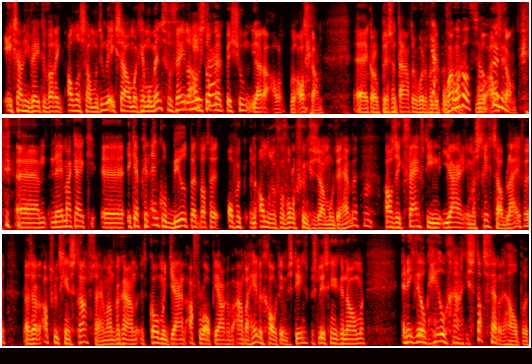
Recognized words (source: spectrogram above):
Ik zou niet weten wat ik anders zou moeten doen. Ik zou me geen moment vervelen als ik tot mijn pensioen... Ja, dat alles, kan. Eh, ik kan ook presentator worden van Ja, dit programma. bijvoorbeeld, alles kan. Ehm, nee, maar kijk, eh, ik heb geen enkel beeld met wat we, of ik een andere vervolgfunctie zou moeten hebben. Hm. Als ik 15 jaar in Maastricht zou blijven, dan zou dat absoluut geen straf zijn. Want we gaan het komend jaar, het afgelopen jaar, hebben we een aantal hele grote investeringsbeslissingen genomen. En ik wil ook heel graag die stad verder helpen.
